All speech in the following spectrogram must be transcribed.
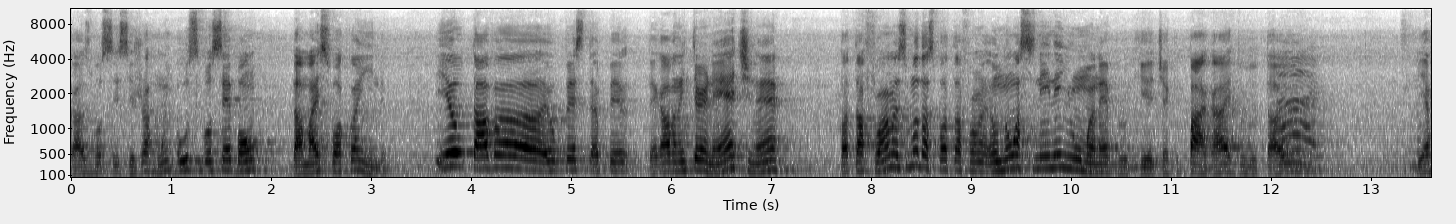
caso você seja ruim, ou se você é bom, dá mais foco ainda. E eu tava, eu pegava na internet, né? Plataformas, uma das plataformas, eu não assinei nenhuma, né? Porque tinha que pagar e tudo tal. Ai, e é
